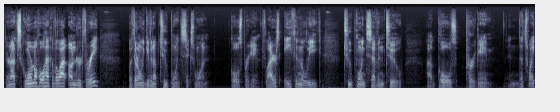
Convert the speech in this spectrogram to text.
They're not scoring a whole heck of a lot, under three, but they're only giving up 2.61 goals per game. Flyers, eighth in the league, 2.72 uh, goals per game. And that's why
